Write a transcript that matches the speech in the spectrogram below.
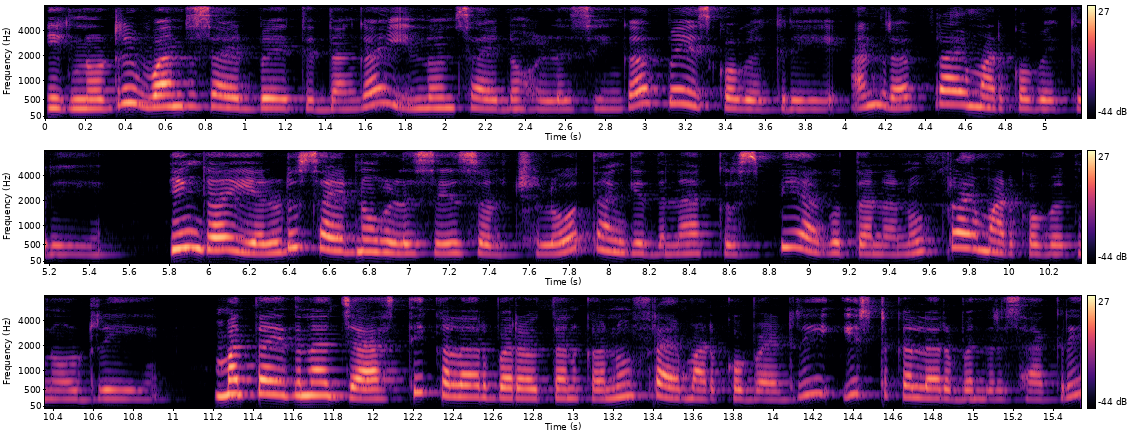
ಈಗ ನೋಡ್ರಿ, ಒಂದು ಸೈಡ್ ಬೇಯ್ತಿದ್ದಂಗೆ, ಇನ್ನೊಂದು ಸೈಡ್ನು ಹೊಳಸಿ ಹಿಂಗೆ ಬೇಯಿಸ್ಕೋಬೇಕ್ರಿ. ಅಂದ್ರೆ ಫ್ರೈ ಮಾಡ್ಕೋಬೇಕ್ರಿ. ಹಿಂಗೆ ಎರಡು ಸೈಡ್ನು ಹೊಳಸಿ ಸ್ವಲ್ಪ ಚಲೋ ತಂಗಿದನ್ನ ಕ್ರಿಸ್ಪಿ ಆಗೋ ತನಕ ಫ್ರೈ ಮಾಡ್ಕೋಬೇಕು ನೋಡ್ರಿ. ಮತ್ತು ಇದನ್ನ ಜಾಸ್ತಿ ಕಲರ್ ಬರೋ ತನಕನೂ ಫ್ರೈ ಮಾಡ್ಕೋಬೇಡ್ರಿ ಇಷ್ಟು ಕಲರ್ ಬಂದ್ರೆ ಸಾಕ್ರಿ,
